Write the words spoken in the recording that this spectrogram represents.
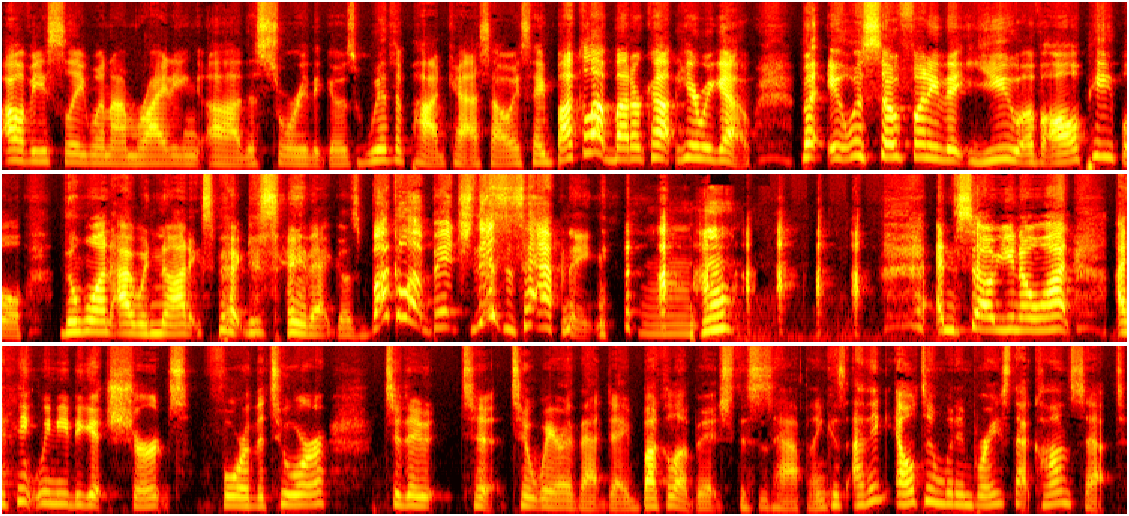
obviously when I'm writing uh the story that goes with the podcast, I always say, buckle up, buttercup, here we go. But it was so funny that you of all people, the one I would not expect to say that goes, buckle up, bitch, this is happening. Mhm. and so you know what? I think we need to get shirts for the tour to do to to wear that day. Buckle up, bitch, this is happening. Because I think Elton would embrace that concept.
